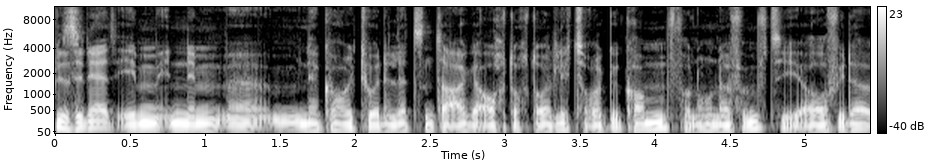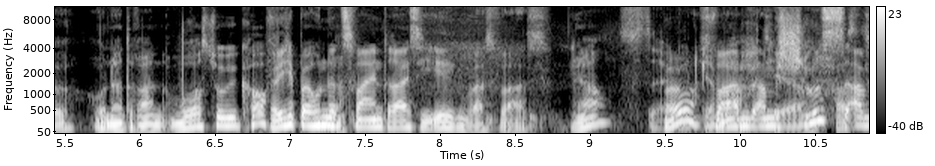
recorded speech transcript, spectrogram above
wir sind ja jetzt eben in, dem, äh, in der Korrektur der letzten Tage auch doch deutlich zurückgekommen, von 150 auf wieder 103. Wo hast du gekauft? Ich habe bei 132 ja. irgendwas war es. Ja, ja das war am, am Schluss, am,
